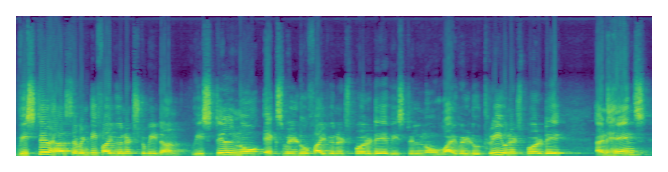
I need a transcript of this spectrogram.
We still have 75 units to be done. We still know X will do 5 units per day. We still know Y will do 3 units per day. And hence,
